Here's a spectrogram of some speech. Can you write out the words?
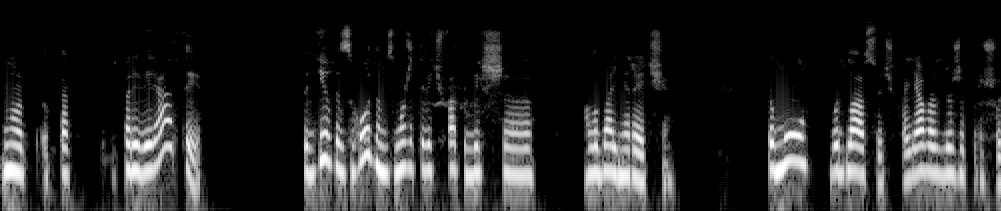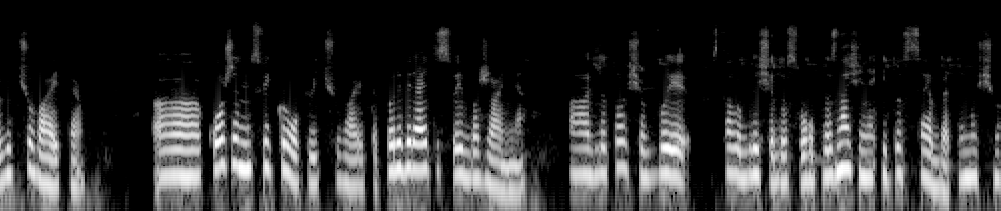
ну, так перевіряти, тоді ви згодом зможете відчувати більш е, глобальні речі. Тому, будь ласочка, я вас дуже прошу, відчувайте. Е, Кожен свій крок відчувайте, перевіряйте свої бажання для того, щоб ви стали ближче до свого призначення і до себе, тому що,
